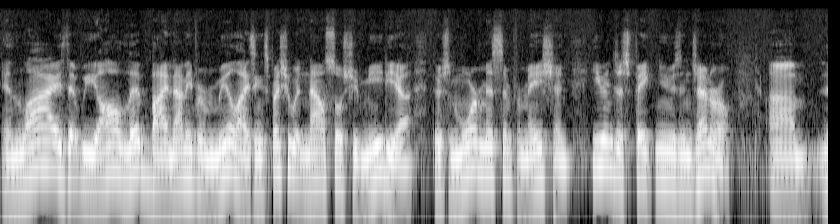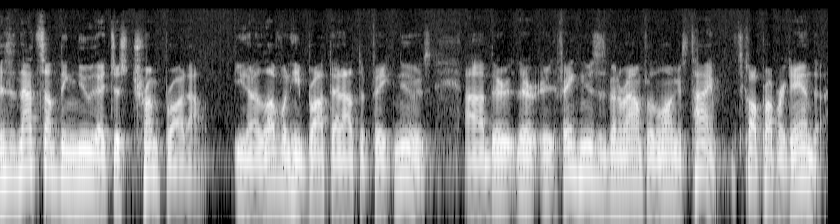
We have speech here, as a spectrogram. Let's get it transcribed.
and lies that we all live by, not even realizing, especially with now social media, there's more misinformation, even just fake news in general. Um, this is not something new that just Trump brought out. You know, I love when he brought that out to fake news. Um, there, there, fake news has been around for the longest time. It's called propaganda,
